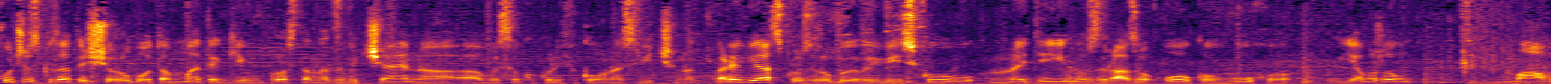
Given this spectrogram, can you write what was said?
Хочу сказати, що робота медиків просто надзвичайно висококваліфікована свідчена. Перев'язку зробили військову, надійно, зразу око, вухо. Я можливо мав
